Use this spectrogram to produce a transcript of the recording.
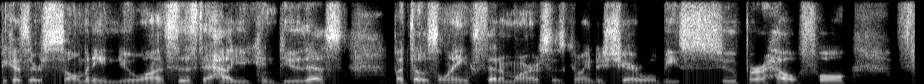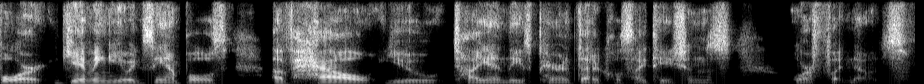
because there's so many nuances to how you can do this. But those links that Amaris is going to share will be super helpful for giving you examples of how you tie in these parenthetical citations or footnotes.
